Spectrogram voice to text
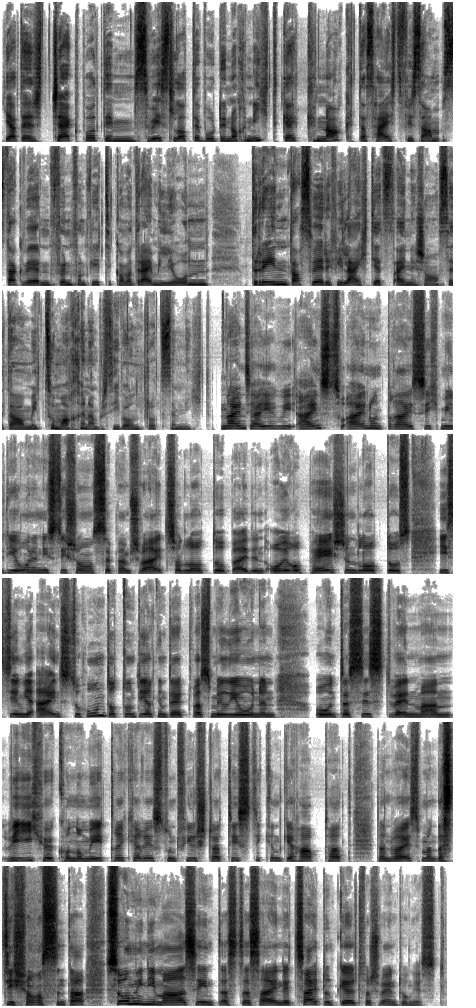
Ja, der Jackpot im Swiss Lotte wurde noch nicht geknackt. Das heißt, für Samstag wären 45,3 Millionen drin. Das wäre vielleicht jetzt eine Chance, da mitzumachen, aber Sie wollen trotzdem nicht. Nein, ja, irgendwie 1 zu 31 Millionen ist die Chance beim Schweizer Lotto. Bei den europäischen Lottos ist irgendwie 1 zu 100 und irgendetwas Millionen. Und das ist, wenn man, wie ich, Ökonometriker ist und viel Statistiken gehabt hat, dann weiß man, dass die Chancen da so minimal sind, dass das eine Zeit- und Geldverschwendung ist.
